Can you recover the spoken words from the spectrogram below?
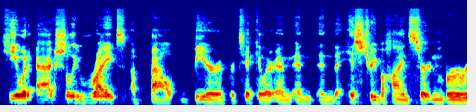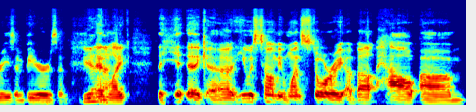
He would actually write about beer in particular and and and the history behind certain breweries and beers and Yeah, and like the hit like uh he was telling me one story about how um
